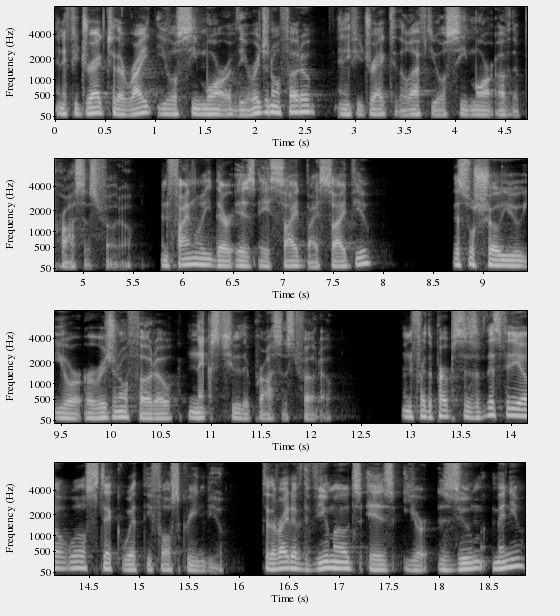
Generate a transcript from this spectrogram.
and if you drag to the right, you will see more of the original photo, and if you drag to the left, you will see more of the processed photo. And finally, there is a side-by-side -side view. This will show you your original photo next to the processed photo. And for the purposes of this video, we'll stick with the full screen view. To the right of the view modes is your zoom menu.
